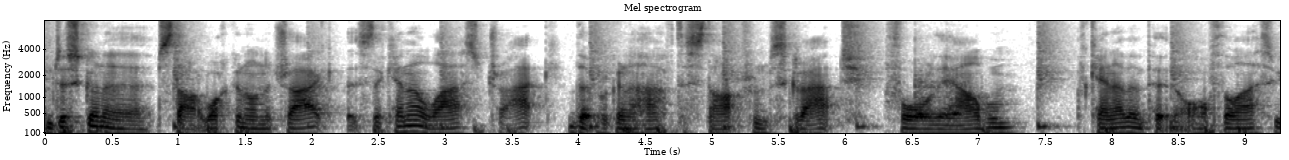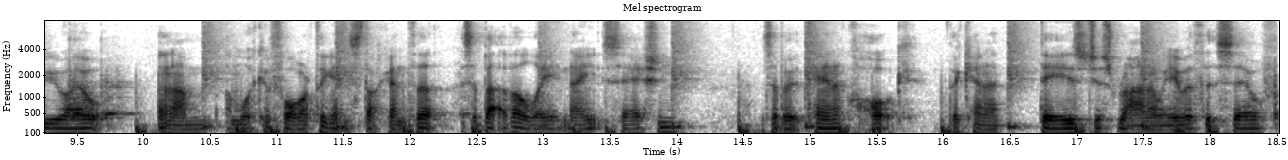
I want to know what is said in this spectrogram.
I'm just gonna start working on the track. It's the kind of last track that we're gonna have to start from scratch for the album. Kind of been putting it off the last wee while and I'm, I'm looking forward to getting stuck into it. It's a bit of a late night session. It's about 10 o'clock. The kind of days just ran away with itself.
